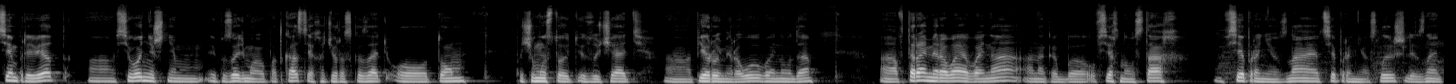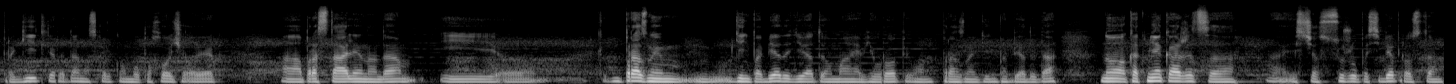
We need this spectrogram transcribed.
Всем привет! А, в сегодняшнем эпизоде моего подкаста я хочу рассказать о том, почему стоит изучать а, Первую мировую войну. Да? А, Вторая мировая война, она как бы у всех на устах, все про нее знают, все про нее слышали, знают про Гитлера, да, насколько он был плохой человек, про Сталина, да, и празднуем День Победы 9 мая в Европе, он празднует День Победы, да. Но, как мне кажется, я сейчас сужу по себе просто,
